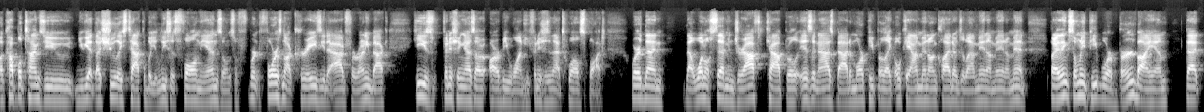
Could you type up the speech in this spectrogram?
a couple times you you get that shoelace tackle, but you at least just fall in the end zone. So four is not crazy to add for running back. He's finishing as a RB1. He finishes in that 12 spot. Where then that 107 draft capital isn't as bad. And more people are like, okay, I'm in on Clyde Edwards. I'm in, I'm in, I'm in. But I think so many people are burned by him that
